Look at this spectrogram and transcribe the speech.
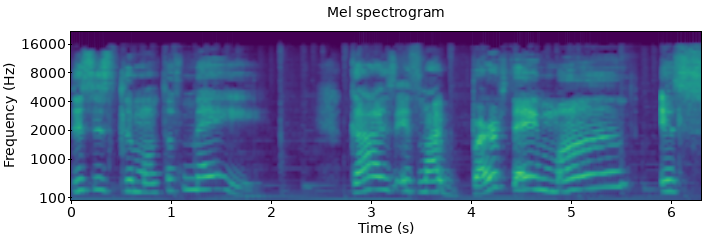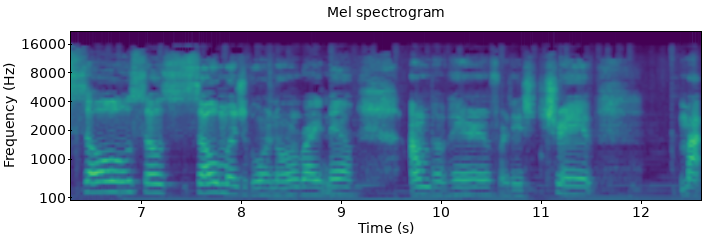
this is the month of May. Guys, it's my birthday month. It's so, so, so much going on right now. I'm preparing for this trip. My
